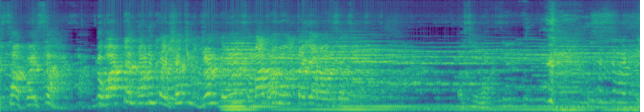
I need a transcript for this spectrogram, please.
पैसा पैसा. वाटेल तेवढी पैशाची उजळ करून समाधान होतं या माणसाचं. असं वाटतं असं वाटतं.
